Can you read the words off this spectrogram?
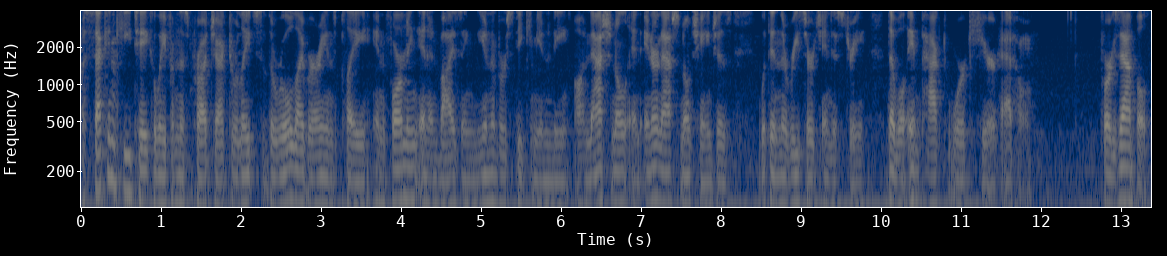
A second key takeaway from this project relates to the role librarians play in forming and advising the university community on national and international changes within the research industry that will impact work here at home. For example,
